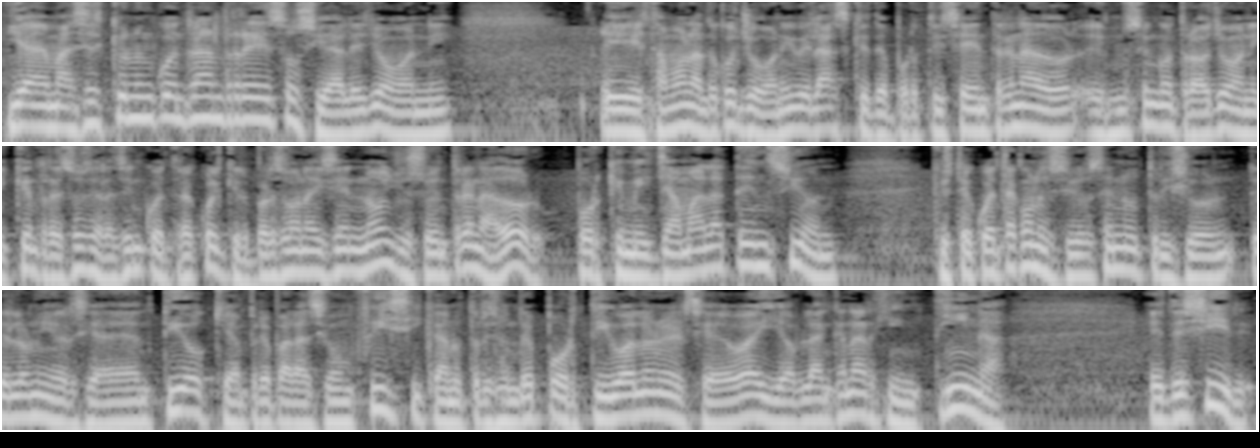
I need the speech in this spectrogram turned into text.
Y además es que uno encuentra en redes sociales, Giovanni. Eh, estamos hablando con Giovanni Velázquez, deportista y entrenador. Hemos encontrado, Giovanni, que en redes sociales se encuentra cualquier persona y dice, no, yo soy entrenador, porque me llama la atención que usted cuenta con estudios en nutrición de la Universidad de Antioquia, en preparación física, nutrición deportiva de la Universidad de Bahía Blanca en Argentina. Es decir,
